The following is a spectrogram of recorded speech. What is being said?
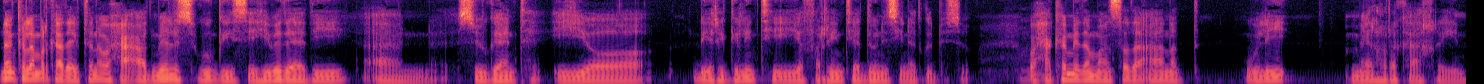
Dhan kale markaad eegtana waxa aad meel isugu geysay hibadaadii aan suugaanta iyo dhiirigelintii iyo fariintii aad doonaysa inaad gudbiso. Waxaa ka mid a maansada aanad weli meel hore ka akhriyin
